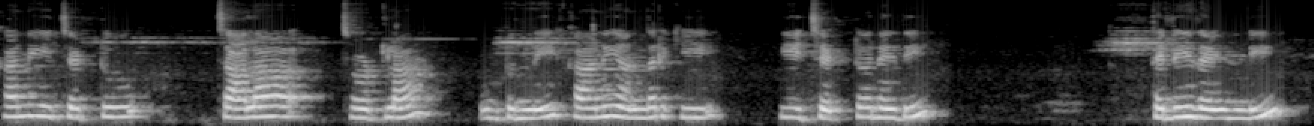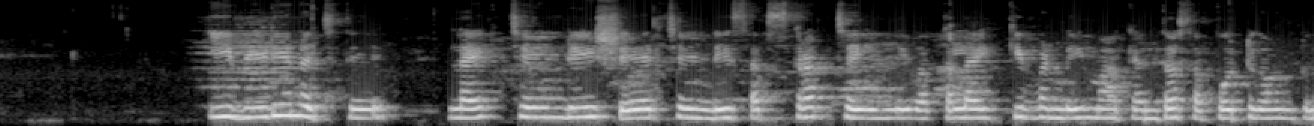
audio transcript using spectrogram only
కానీ ఈ చెట్టు చాలా చోట్ల ఉంటుంది. కానీ అందరికీ ఈ చెట్టు అనేది తెలియదండి. ఈ వీడియో నచ్చితే లైక్ చేయండి షేర్ చేయండి సబ్స్క్రైబ్ చేయండి. ఒక లైక్ ఇవ్వండి. మాకు ఎంతో సపోర్ట్గా ఉంటుంది.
